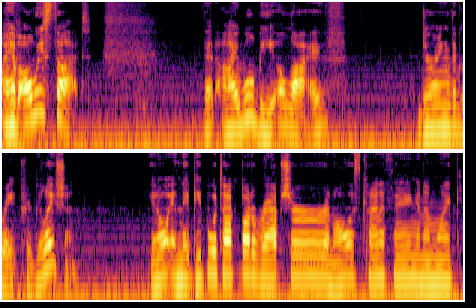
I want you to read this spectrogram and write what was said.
I have always thought that I will be alive during the Great Tribulation. You know, and people would talk about a rapture and all this kind of thing, and I'm like,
